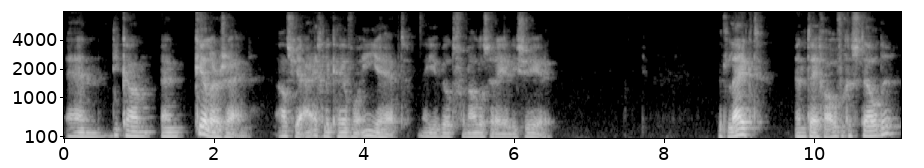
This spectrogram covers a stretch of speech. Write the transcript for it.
En die kan een killer zijn als je eigenlijk heel veel in je hebt en je wilt van alles realiseren. Het lijkt een tegenovergestelde,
